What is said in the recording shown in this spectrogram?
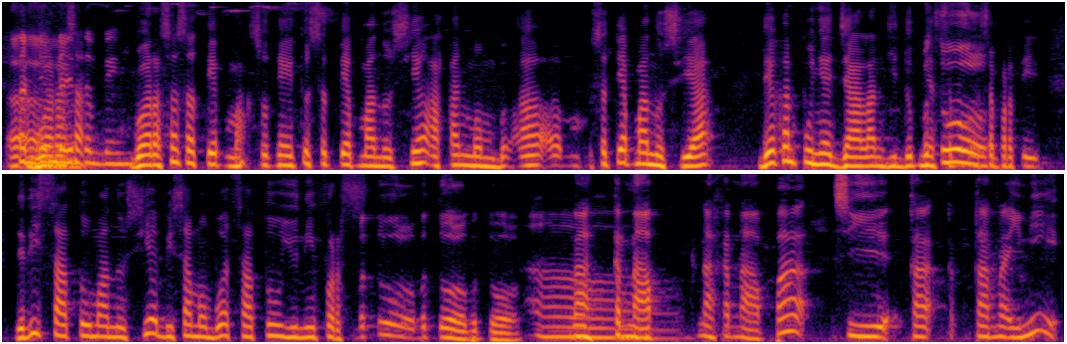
eh, Terjun gua rasa- tebing. Gua rasa setiap maksudnya itu setiap manusia akan membe- uh, setiap manusia dia kan punya jalan hidupnya se- Betul. seperti jadi satu manusia bisa membuat satu universe. betul betul betul. Oh. Nah, kenapa nah kenapa si ka- karena ini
